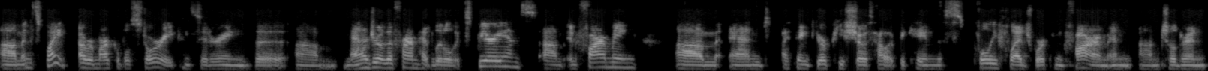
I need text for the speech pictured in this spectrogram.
Um, and it's quite a remarkable story considering the um, manager of the farm had little experience in farming. and I think your piece shows how it became this fully fledged working farm and children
